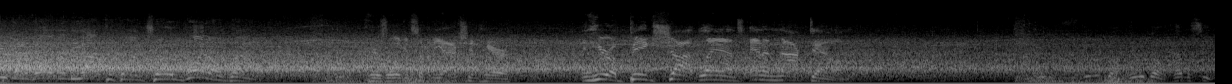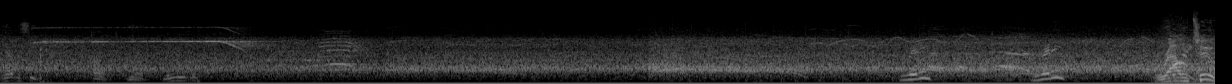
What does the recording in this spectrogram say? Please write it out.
Leaving it all in the octagon, Joe. What a round. Here's a look at some of the action here. And here a big shot lands and a knockdown. Here we go. Have a seat. Have a seat. Oh, yeah. Let me. You ready? You ready? Round two.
